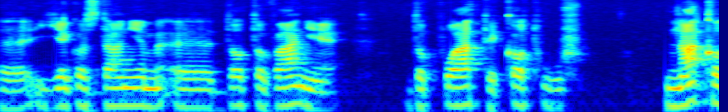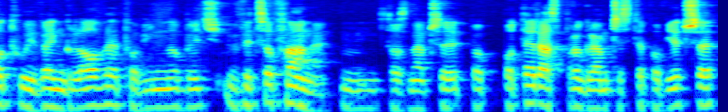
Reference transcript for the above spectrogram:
E, jego zdaniem dotowanie dopłaty kotłów na kotły węglowe powinno być wycofane. Mm, to znaczy, bo, bo, teraz program Czyste Powietrze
